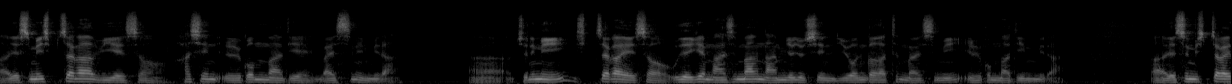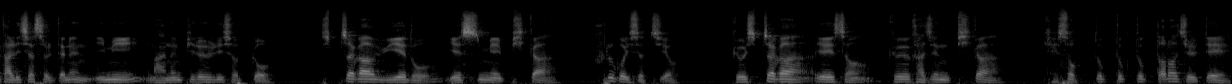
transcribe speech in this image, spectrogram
아, 예수님의 십자가 위에서 하신 일곱 마디의 말씀입니다. 아, 주님이 십자가에서 우리에게 마지막 남겨주신 유언과 같은 말씀이 일곱 마디입니다. 아, 예수님이 십자가에 달리셨을 때는 이미 많은 피를 흘리셨고 십자가 위에도 예수님의 피가 흐르고 있었지요. 그 십자가에서 그 가진 피가 계속 뚝뚝뚝 떨어질 때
